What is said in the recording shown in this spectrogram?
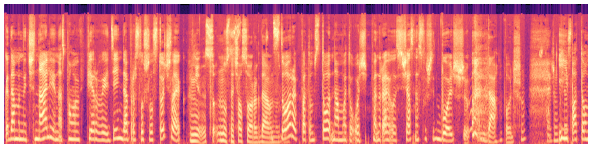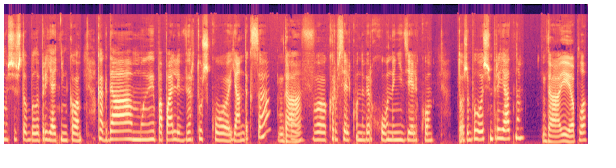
Когда мы начинали, нас, по-моему, в первый день, да, прослушало 100 человек. Не, ну, сначала 40, да. 40, был. потом 100. Нам это очень понравилось. Сейчас нас слушает больше. Да, больше. И потом еще что было приятненького. Когда мы попали в вертушку Яндекса, да. Э, в карусельку наверху на недельку, тоже было очень приятно. Да, и Apple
